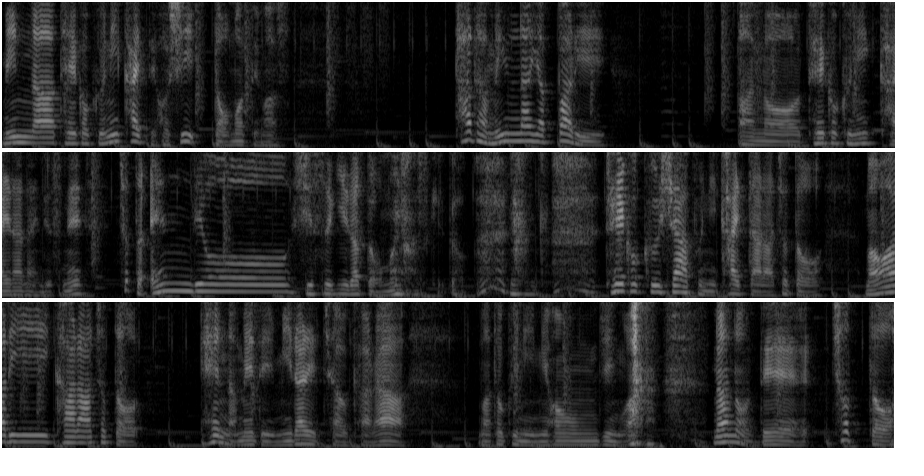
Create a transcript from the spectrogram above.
みんな帝国に帰ってほしいと思ってます。ただみんなやっぱり、あの、帝国に帰らないんですね。ちょっと遠慮しすぎだと思いますけど、なんか、帝国シャープに帰ったらちょっと、周りからちょっと変な目で見られちゃうから、まあ、特に日本人は。なのでちょっと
